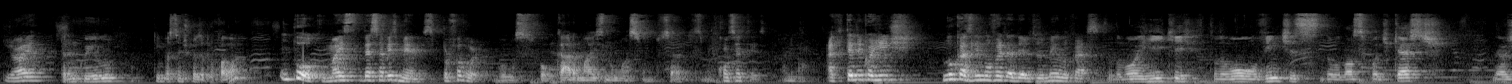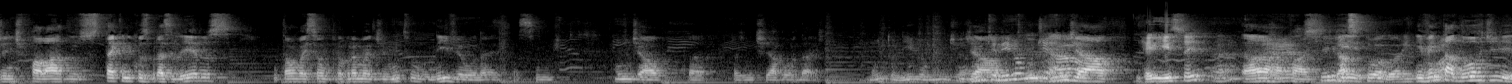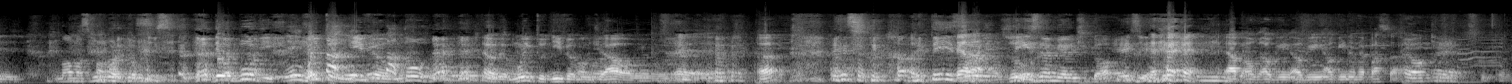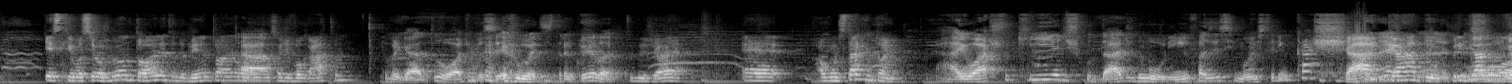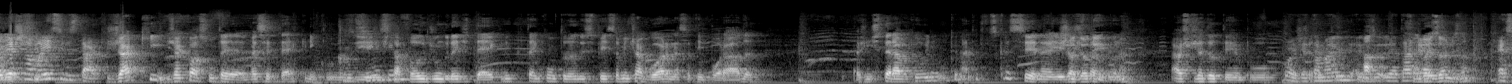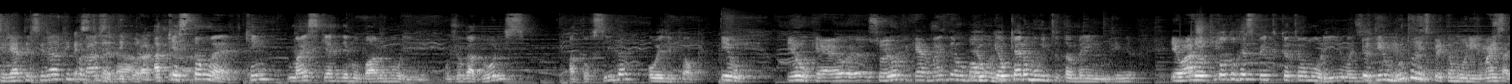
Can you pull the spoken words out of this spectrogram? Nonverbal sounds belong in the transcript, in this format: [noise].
Joia? Tranquilo. Tem bastante coisa pra falar? Um pouco, mas dessa vez menos, por favor. Vamos focar mais num assunto, certo? Com certeza. Animal. Aqui também com a gente, Lucas Lima, o verdadeiro. Tudo bem, Lucas? Tudo bom, Henrique? Tudo bom, ouvintes do nosso podcast? Né, Hoje a gente vai falar dos técnicos brasileiros, então vai ser um programa de muito nível, né? Assim, mundial, pra, pra gente abordar aqui. Muito nível mundial. Mundial. Muito nível mundial. Mundial. É isso, hein? Ah, É, rapaz, que Gastou agora, hein? inventador de novas [laughs] De bordões. Deu bug. E é inventa- muito nível. inventador, né? Não, deu muito nível mundial. É, hã? tem exame, tem exame antidoping? [laughs] É, al- alguém, alguém, alguém não vai passar. É, ok. É. Desculpa. Esse que você ouviu, Antônio. Tudo bem, Antônio? Ah. Nosso advogado. Muito obrigado, tudo ótimo. Você, [laughs] Woods, tranquila? Tudo jóia? É, algum destaque, Antônio? Ah, eu acho que a dificuldade do Mourinho fazer esse Manchester encaixar, obrigado, né? cara? obrigado. porque Eu ia chamar esse destaque. Já que, já que o assunto é, vai ser técnico, Sim, e a gente está falando de um grande técnico que está encontrando, especialmente agora nessa temporada, a gente esperava que o United fosse crescer, né? E Já deu tá tempo, né? Acho que já deu tempo. Pô, já tá mais. Ah, já tá, são dois anos, né? Essa já é a terceira temporada. Essa terceira temporada. A questão é, quem mais quer derrubar o Mourinho? Os jogadores, a torcida ou ele próprio? Eu. Eu quero. Eu, sou eu que quero mais derrubar o Eu, Mourinho. eu quero muito também, Entendeu? Eu acho por que. todo o respeito que eu tenho ao Mourinho, mas... Eu tenho muito respeito ao Mourinho, mas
